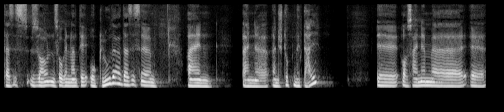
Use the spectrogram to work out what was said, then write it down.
das ist so ein sogenannter Okkluder. Das ist äh, ein, ein, äh, ein Stück Metall äh, aus, einem, äh,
